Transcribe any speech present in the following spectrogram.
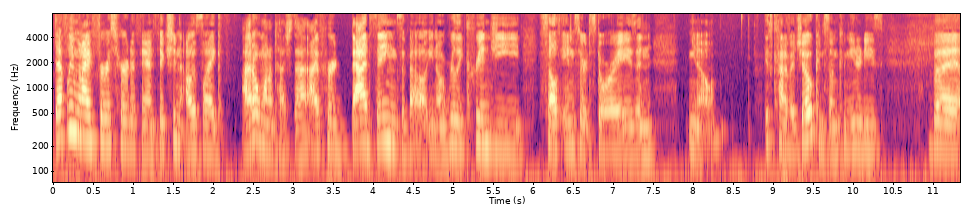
definitely, when I first heard of fan fiction, I was like, I don't want to touch that. I've heard bad things about, you know, really cringy self-insert stories, and you know, it's kind of a joke in some communities. But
